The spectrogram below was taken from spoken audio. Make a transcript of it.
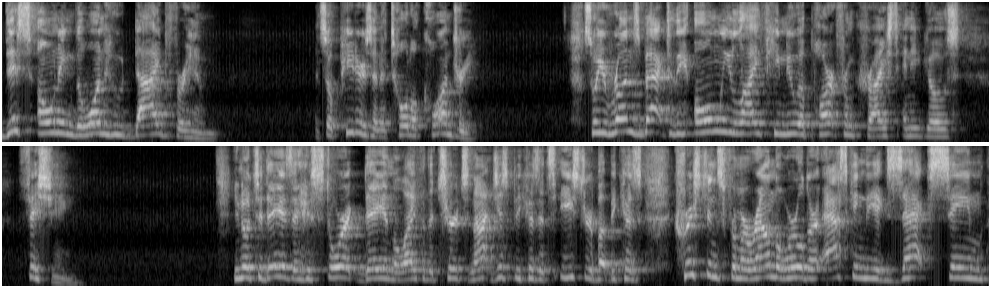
disowning the one who died for him? And so, Peter's in a total quandary. So, he runs back to the only life he knew apart from Christ and he goes fishing. You know, today is a historic day in the life of the church, not just because it's Easter, but because Christians from around the world are asking the exact same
